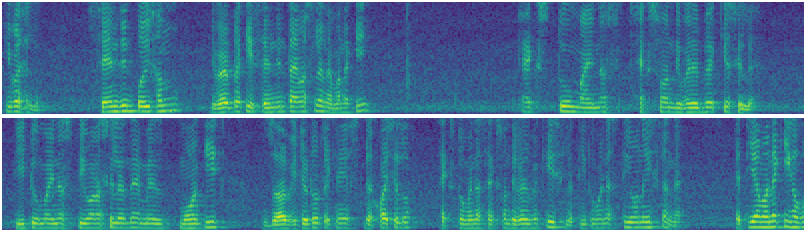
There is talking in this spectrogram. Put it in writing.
কি পাইছিলোঁ? Change in position divide by কি? চেঞ্জ ইন টাইম আছিলে নে মানে কি? X two minus X one divided by কি আছিলে? T two minus T one আছিলে নে মই কি যোৱা ভিডিঅ'টোত এইখিনি দেখুৱাইছিলোঁ X two minus X one divide by কি আছিলে T two minus T one আহিছিলে নে? এতিয়া মানে কি হ'ব?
